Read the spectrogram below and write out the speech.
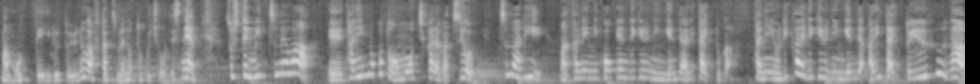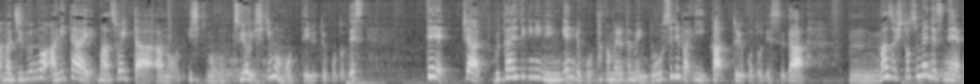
まあ、持っているというのが2つ目の特徴ですね。そして3つ目は、えー、他人のことを思う力が強い。つまり、まあ、他人に貢献できる人間でありたいとか他人を理解できる人間でありたいというふうな、まあ、自分のありたい、まあ、そういったあの意識も強い意識も持っているということです。でじゃあ具体的に人間力を高めるためにどうすればいいかということですがうんまず1つ目ですね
